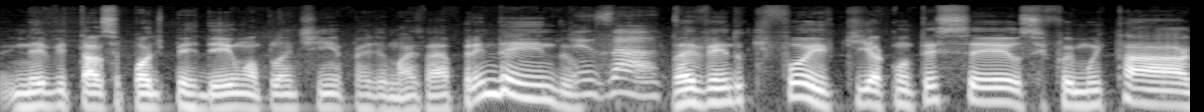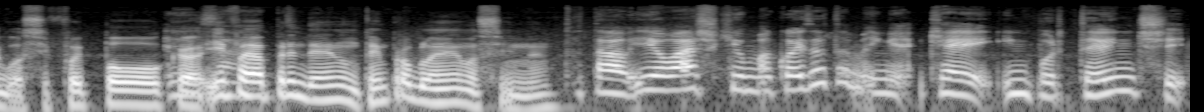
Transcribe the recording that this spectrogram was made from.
inevitável, você pode perder uma plantinha, perder mais, vai aprendendo. Exato. Vai vendo o que foi, o que aconteceu, se foi muita água, se foi pouca, Exato. e vai aprendendo, não tem problema, assim, né? Total. E eu acho que uma coisa também é, que é importante,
